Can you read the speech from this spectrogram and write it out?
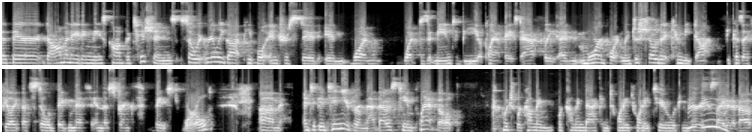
That they're dominating these competitions. So it really got people interested in one, what does it mean to be a plant based athlete? And more importantly, just show that it can be done because I feel like that's still a big myth in the strength based world. Um, and to continue from that, that was Team Plant Built which we're coming we're coming back in 2022 which i'm very Woohoo. excited about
